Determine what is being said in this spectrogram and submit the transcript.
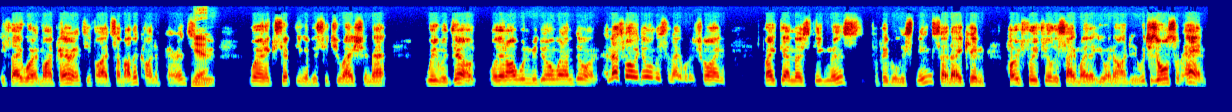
if they weren't my parents, if I had some other kind of parents Yeah. who weren't accepting of the situation that we were dealt, well, then I wouldn't be doing what I'm doing. And that's why we're doing this, Enable, to try and break down those stigmas for people listening so they can hopefully feel the same way that you and I do, which is awesome. And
